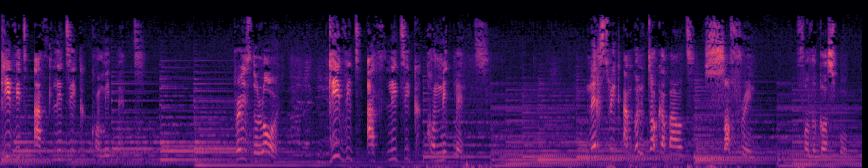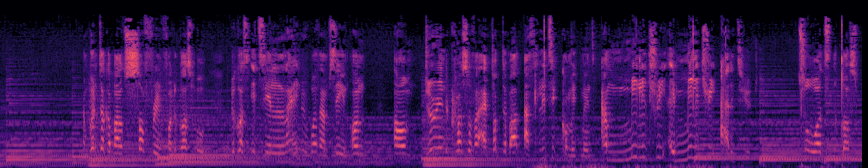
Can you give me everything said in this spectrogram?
Give it athletic commitment. Praise the Lord. Give it athletic commitment. Next week, I'm going to talk about suffering for the gospel. I'm going to talk about suffering for the gospel because it's in line with what I'm saying. On um, during the crossover, I talked about athletic commitment and military, a military attitude towards the gospel.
